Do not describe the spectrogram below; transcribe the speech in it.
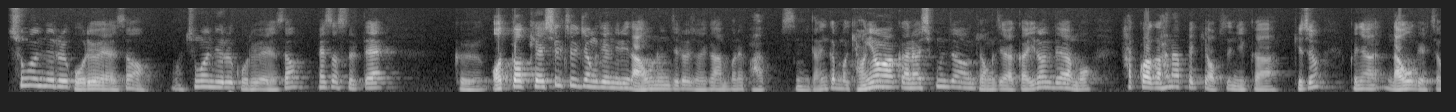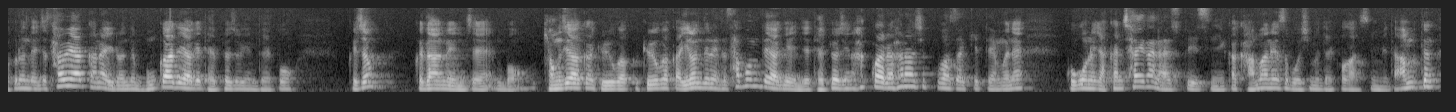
충원율을 고려해서 충원율을 고려해서 했었을 때 그 어떻게 실질 경쟁률이 나오는지를 저희가 한 번에 봤습니다. 그러니까 뭐 경영학과나 신문정 경제학과 이런 데야 뭐 학과가 하나밖에 없으니까 그죠? 그냥 나오겠죠. 그런데 이제 사회학과나 이런 데 문과대학의 대표적인 데고 그죠? 그 다음에 이제 뭐 경제학과, 교육학과, 교육학과 이런 데는 이제 사범대학의 이제 대표적인 학과를 하나씩 뽑아서 했기 때문에 그거는 약간 차이가 날 수도 있으니까 감안해서 보시면 될 것 같습니다. 아무튼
